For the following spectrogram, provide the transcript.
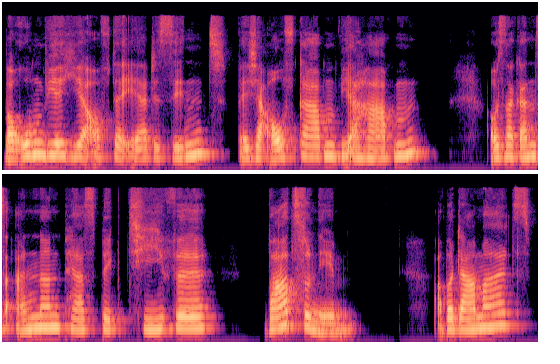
warum wir hier auf der Erde sind, welche Aufgaben wir haben, aus einer ganz anderen Perspektive wahrzunehmen. Aber damals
